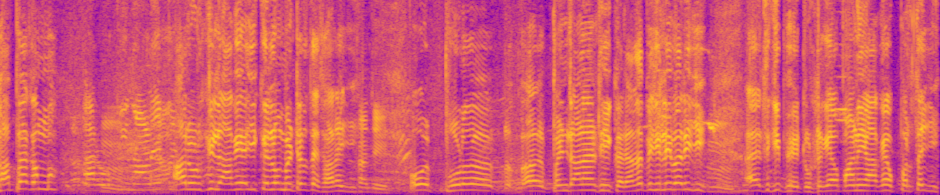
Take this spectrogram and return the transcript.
ਠੱਪ ਹੈ ਕੰਮ। ਆ ਰੁੜਕੀ ਨਾਲੇ ਆ ਰੁੜਕੀ ਲਾ ਗਏ ਜੀ ਕਿਲੋਮੀਟਰ ਤੇ। ਸਾਰੇ ਜੀ। ਹਾਂਜੀ। ਉਹ ਪੁਲ ਅ, ਪਿੰਡ ਵਾਲਿਆਂ ਨੇ ਠੀਕ ਕਰਿਆ ਤਾਂ ਪਿਛਲੀ ਵਾਰੀ ਜੀ। ਐਤਕੀ ਫੇਰ ਟੁੱਟ ਗਿਆ ਪਾਣੀ ਆ ਕੇ ਉੱਪਰ ਤੇ ਜੀ।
